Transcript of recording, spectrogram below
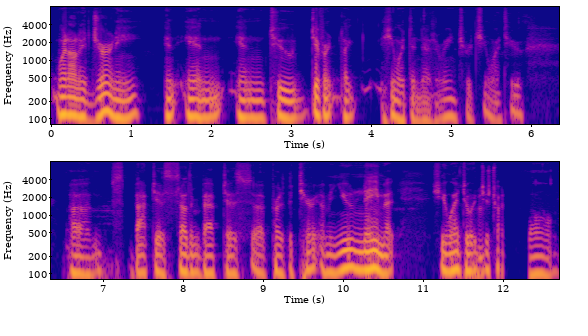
went on a journey in in into different like she went to Nazarene Church, she went to um, Baptist, Southern Baptist, uh, Presbyterian. I mean, you name it, she went to it mm-hmm. just trying to belong.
